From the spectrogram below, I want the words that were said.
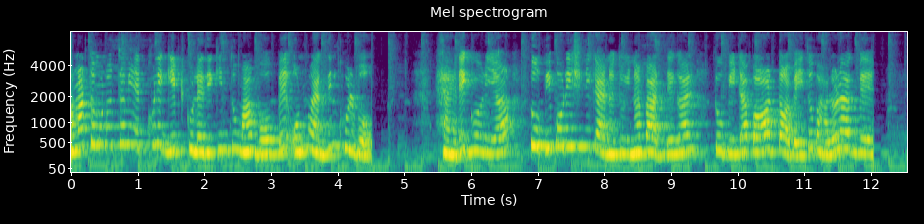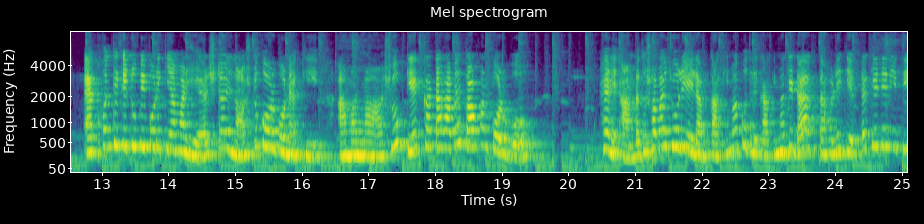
আমার তো মনে হচ্ছে আমি এক্ষুনি গিফট খুলে দিই, কিন্তু মা বকবে, অন্য একদিন খুলবো। হ্যাঁ রে গড়িয়া, টুপি পরিসনি কেন তুই না বার্থডে গার্ল টুপিটা পর, তবেই তো ভালো লাগবে। এখন থেকে টুপি পরে কি আমার হেয়ার স্টাইল নষ্ট করব নাকি? আমার মা আসুক, কেক কাটা হবে, তখন পরবো। হ্যাঁ রে, আমরা তো সবাই চলে এলাম। কাকিমা কোথায়? কাকিমাকে ডাক, তাহলে কেকটা কেটে নিতি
